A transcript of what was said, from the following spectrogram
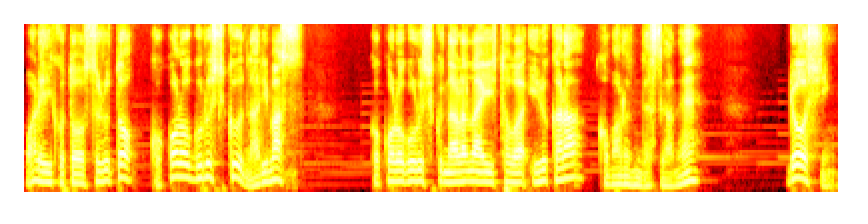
悪いことをすると心苦しくなります。心苦しくならない人がいるから困るんですがね。良心、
